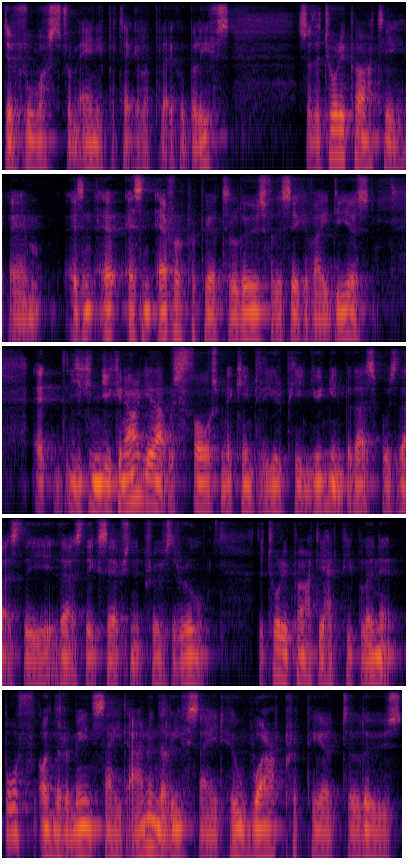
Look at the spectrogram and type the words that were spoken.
divorced from any particular political beliefs. So the Tory party um, isn't isn't ever prepared to lose for the sake of ideas. It, you can you can argue that was false when it came to the European Union, but I suppose that's the that's the exception that proves the rule. The Tory party had people in it, both on the Remain side and on the Leave side, who were prepared to lose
